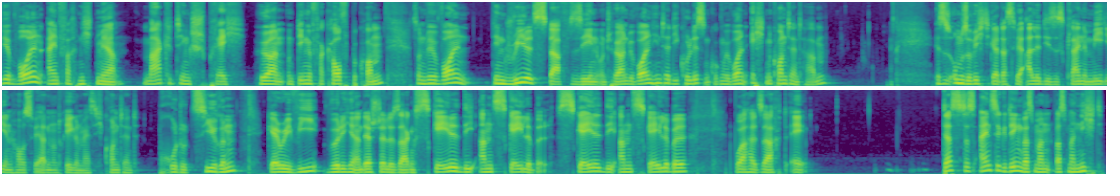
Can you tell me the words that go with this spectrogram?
wir wollen einfach nicht mehr Marketing-Sprech hören und Dinge verkauft bekommen, sondern wir wollen den Real Stuff sehen und hören. Wir wollen hinter die Kulissen gucken. Wir wollen echten Content haben. Es ist umso wichtiger, dass wir alle dieses kleine Medienhaus werden und regelmäßig Content produzieren. Gary V würde hier an der Stelle sagen, scale the unscalable. Scale the unscalable, wo er halt sagt, ey, das ist das einzige Ding, was man, was man nicht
